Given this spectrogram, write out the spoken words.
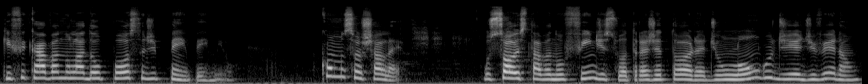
que ficava no lado oposto de Pembermill. Como seu chalé. O sol estava no fim de sua trajetória de um longo dia de verão,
